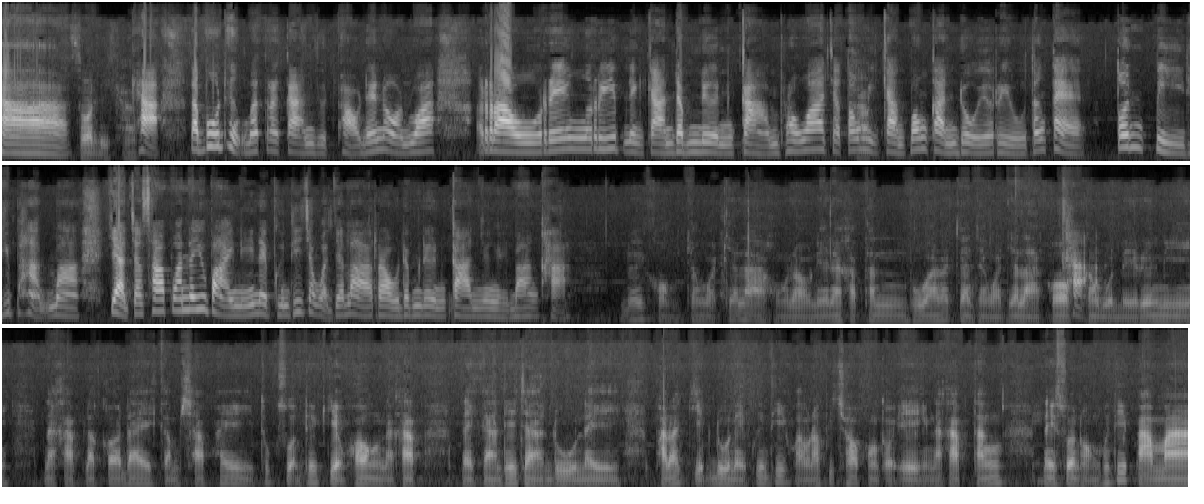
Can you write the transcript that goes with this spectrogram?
ค่ะสวัสดีครับค่ะแล้วพูดถึงมาตรการหยุดเผาแน่นอนว่า เราเร่งรีบในการดำเนินการ เพราะว่าจะต้องครับมีการป้องกันโดยเร็ว ตั้งแต่ต้นปีที่ผ่านมา อยากจะทราบว่านโยบายนี้ในพื้นที่จังหวัดยะลาเราดำเนินการยังไงบ้างคะ ด้วยของจังหวัดยะลาของเราเนี่ยนะครับท่านผู้ว่าราชการจังหวัดยะลาก็ค่ะกังวลในเรื่องนี้นะครับแล้วก็ได้กำชับให้ทุกส่วนที่เกี่ยวข้องนะครับในการที่จะดูในภารกิจดูในพื้นที่ความรับผิดชอบของตัวเองนะครับทั้งในส่วนของพื้นที่ป่าไม้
